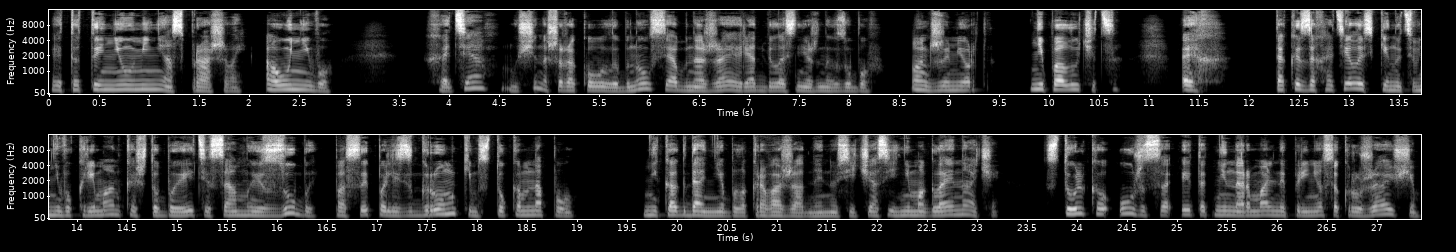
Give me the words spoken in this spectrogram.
Это ты не у меня спрашивай а у него. Хотя мужчина широко улыбнулся, обнажая ряд белоснежных зубов. Он же мертв. Не получится. Эх, так и захотелось кинуть в него креманкой, чтобы эти самые зубы посыпались громким стуком на пол. Никогда не было кровожадной, но сейчас я не могла иначе. Столько ужаса этот ненормальный принес окружающим,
